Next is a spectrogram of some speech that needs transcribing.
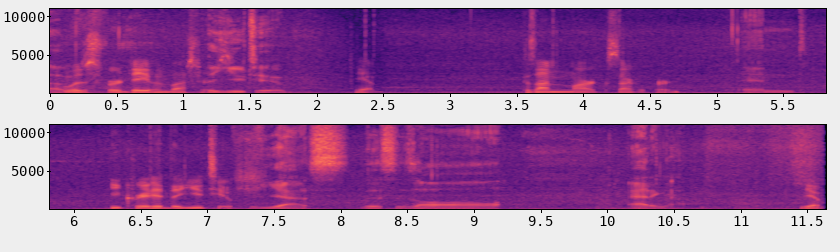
It was for Dave and Busters. the YouTube. Yep. Because I'm Mark Zuckerberg. And He created the YouTube. yes, this is all adding up. Yep.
